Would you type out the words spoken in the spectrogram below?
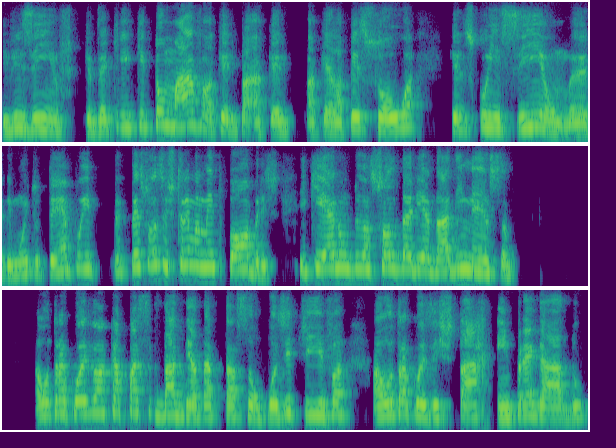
e vizinhos, quer dizer, que, que tomavam aquele, aquele, aquela pessoa que eles conheciam é, de muito tempo e pessoas extremamente pobres e que eram de uma solidariedade imensa. a outra coisa é uma capacidade de adaptação positiva, a outra coisa é estar empregado,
